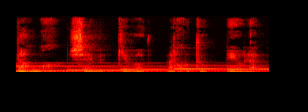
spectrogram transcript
Baruch Shem Kevod Malchuto Eolam.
